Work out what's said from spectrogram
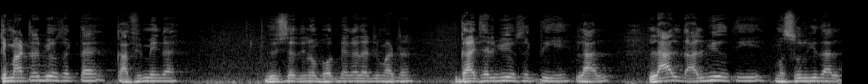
टमाटर भी हो सकता है, काफ़ी महँगा है। दूसरे दिनों बहुत महँगा था टमाटर। गाजर भी हो सकती है, लाल। लाल दाल भी होती है, मसूर की दाल,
